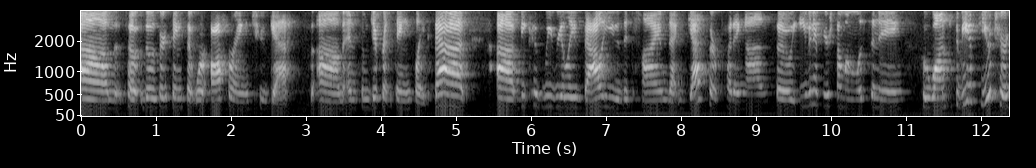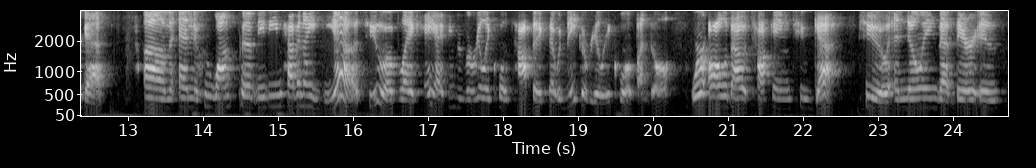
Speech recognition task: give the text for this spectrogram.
Um, so those are things that we're offering to guests um, and some different things like that. Uh, because we really value the time that guests are putting on. So even if you're someone listening who wants to be a future guest um, and who wants to, maybe you have an idea too of like, hey, I think there's a really cool topic that would make a really cool bundle. We're all about talking to guests too and knowing that there is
